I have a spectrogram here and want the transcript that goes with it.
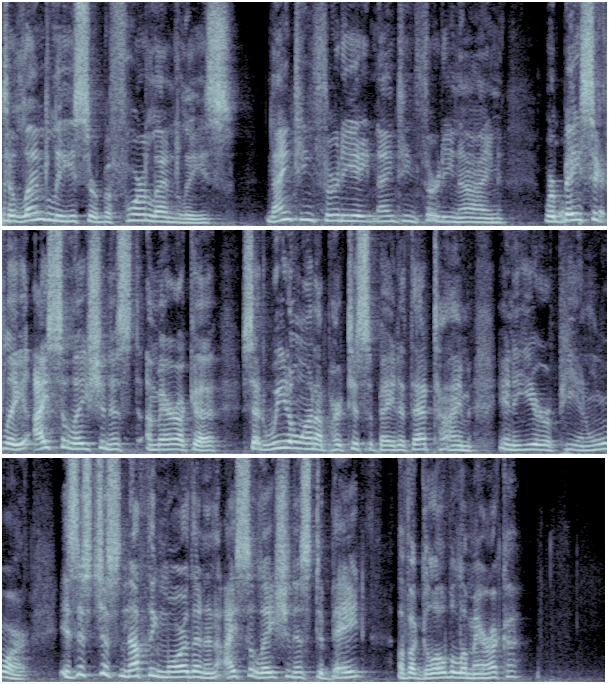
to Lend Lease or before Lend Lease, 1938, 1939, where basically isolationist America said we don't want to participate at that time in a European war? Is this just nothing more than an isolationist debate of a global America?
